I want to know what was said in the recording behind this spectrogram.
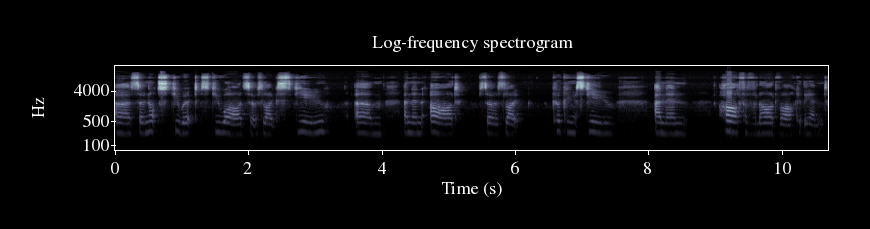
Uh, so not Stuart, Steward. So it's like stew, um, and then ard. So it's like cooking a stew, and then half of an aardvark at the end.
